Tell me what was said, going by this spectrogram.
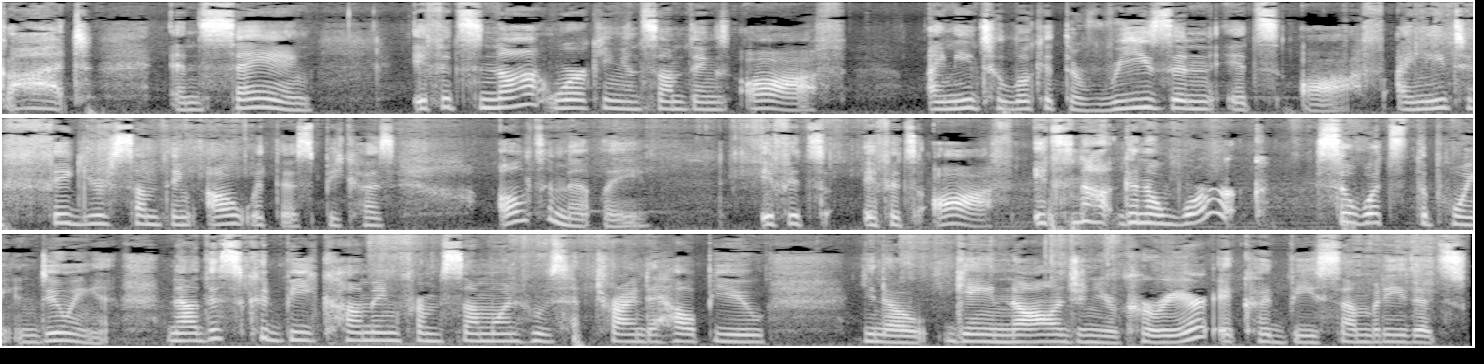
gut and saying, if it's not working and something's off, I need to look at the reason it's off. I need to figure something out with this because ultimately, if it's if it's off, it's not going to work. So what's the point in doing it? Now this could be coming from someone who's trying to help you, you know, gain knowledge in your career. It could be somebody that's,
